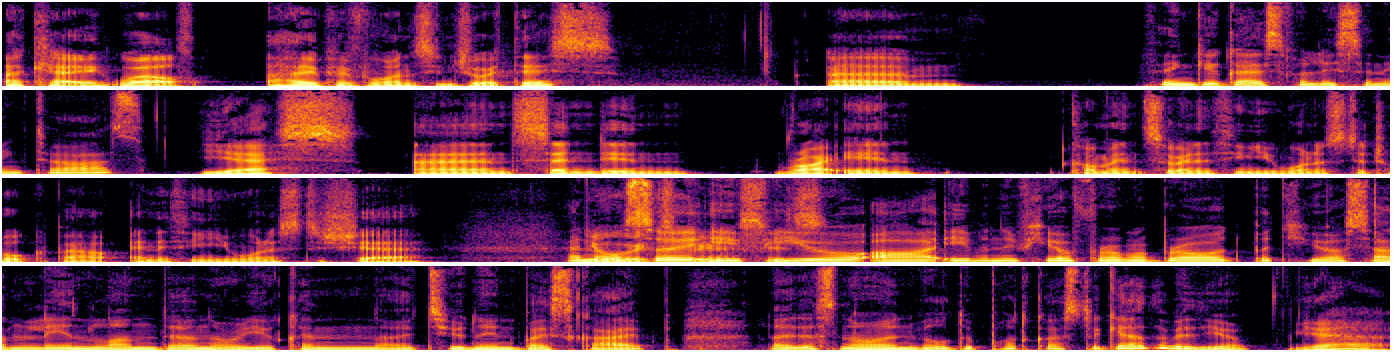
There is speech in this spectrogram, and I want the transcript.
Okay, well, I hope everyone's enjoyed this. Um, Thank you guys for listening to us. yes, and send in, write in comments or anything you want us to talk about, anything you want us to share. And also, if you are, even if you're from abroad, but you are suddenly in London, or you can uh, tune in by Skype, let us know and we'll do podcast together with you. Yeah.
